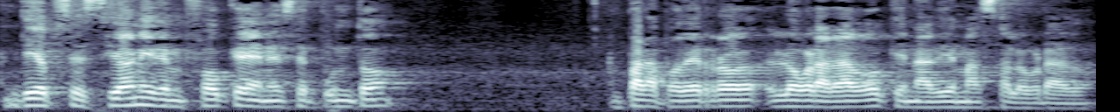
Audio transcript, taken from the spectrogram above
de obsesión y de enfoque en ese punto para poder lograr algo que nadie más ha logrado.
